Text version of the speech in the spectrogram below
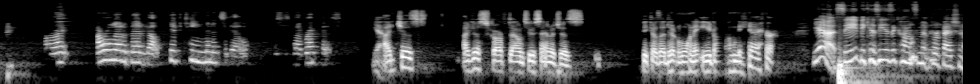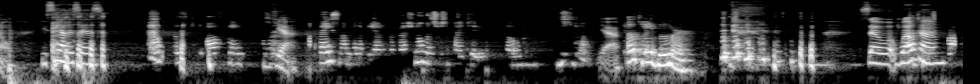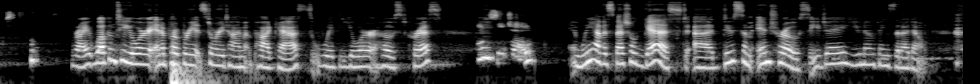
All right. I rolled out of bed about 15 minutes ago. This is my breakfast. Yeah. I just, I just scarfed down two sandwiches because I didn't want to eat on the air. Yeah, see, because he is a consummate professional. You see how this is? I'm supposed to get off me Yeah, my face, and I'm going to be unprofessional. That's just what I do. So, you know. yeah. Okay, boomer. So, welcome, right? Welcome to your Inappropriate Storytime podcast with your host, Chris. And CJ. And we have a special guest. Uh, do some intro, CJ. You know things that I don't.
